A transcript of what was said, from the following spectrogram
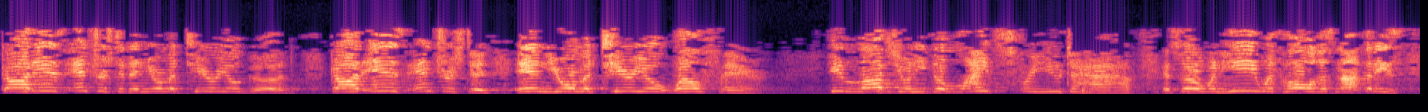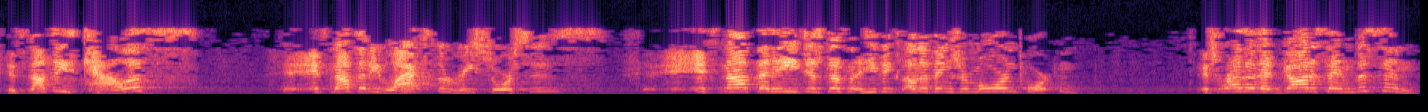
God is interested in your material good. God is interested in your material welfare. He loves you and He delights for you to have. And so when He withholds, it's not that He's, it's not that He's callous. It's not that he lacks the resources. It's not that he just doesn't, he thinks other things are more important. It's rather that God is saying, listen,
